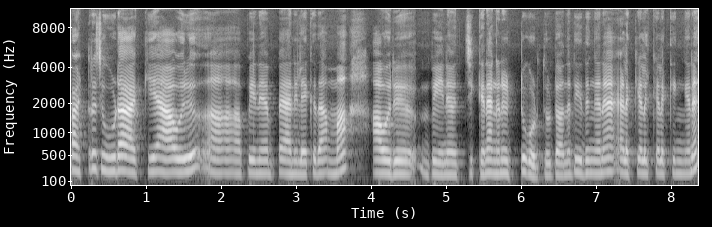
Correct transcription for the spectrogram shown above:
ബട്ടർ ചൂടാക്കിയ ആ ഒരു പിന്നെ പാനിലേക്ക് ഇത് അമ്മ ആ ഒരു പിന്നെ ചിക്കൻ അങ്ങനെ ഇട്ട് കൊടുത്തു കേട്ടോ എന്നിട്ട് ഇതിങ്ങനെ ഇളക്കി ഇളക്കി ഇളക്കി ഇങ്ങനെ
